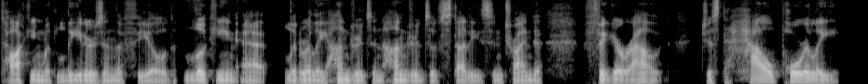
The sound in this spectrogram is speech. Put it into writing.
talking with leaders in the field, looking at literally hundreds and hundreds of studies and trying to figure out just how poorly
